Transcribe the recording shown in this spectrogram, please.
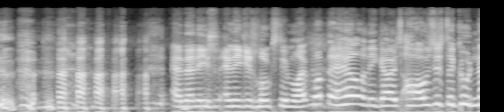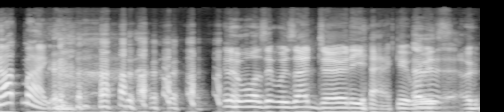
how. And then he's and he just looks at him like, "What the hell?" And he goes, "Oh, I was just a good nut, mate." and it was it was a dirty hack. It And, was. it,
